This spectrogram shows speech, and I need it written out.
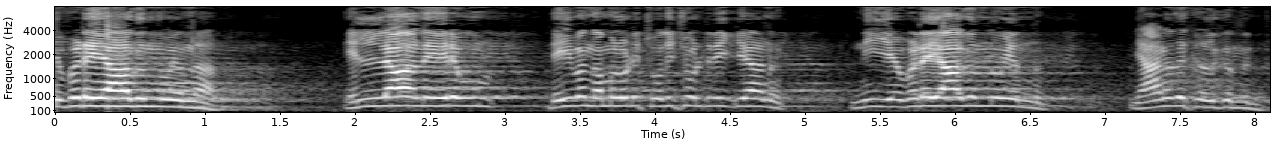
എവിടെയാകുന്നു എന്നാണ് എല്ലാ നേരവും ദൈവം നമ്മളോട് ചോദിച്ചുകൊണ്ടിരിക്കുകയാണ് നീ എവിടെയാകുന്നു എന്ന്? ഞാനത് കേൾക്കുന്നുണ്ട്.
